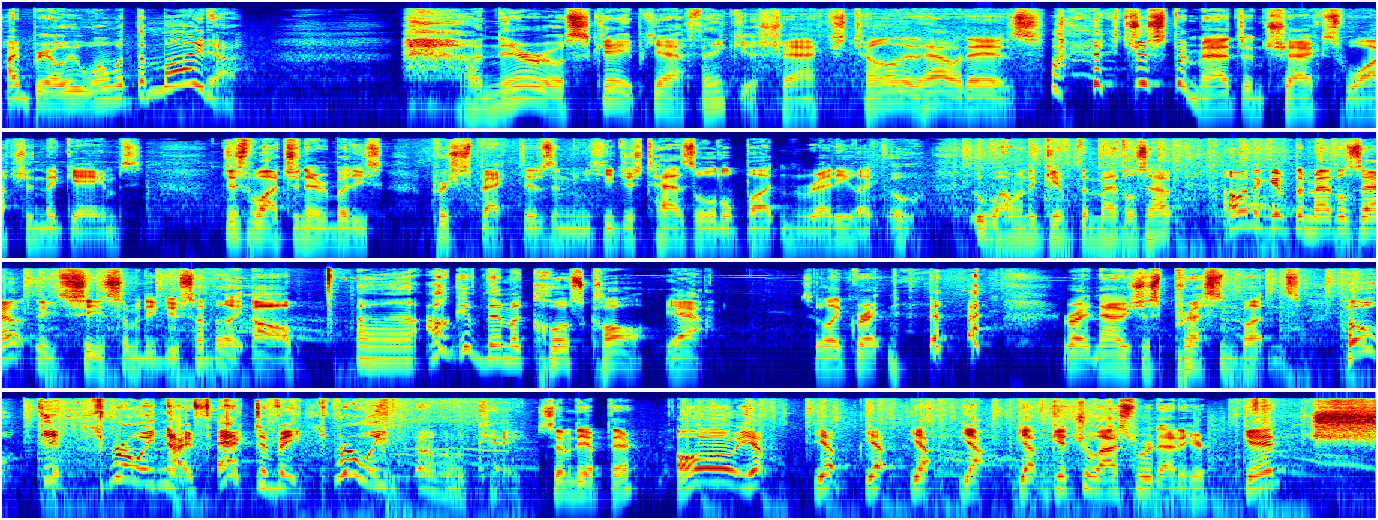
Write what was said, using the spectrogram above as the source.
I barely won with the Mida. A narrow escape. Yeah, thank you, Shaxx. Telling it how it is. just imagine Shaxx watching the games, just watching everybody's perspectives, and he just has a little button ready, like, oh, ooh, I want to give the medals out. I want to give the medals out. And he sees somebody do something like, oh, uh, I'll give them a close call. Yeah. So like right, right now he's just pressing buttons. Oh, get throwing knife, activate, throwing. Oh, okay. Somebody up there. Oh, yep, yep, yep, yep, yep, yep. Get your last word out of here. Get. Shh.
